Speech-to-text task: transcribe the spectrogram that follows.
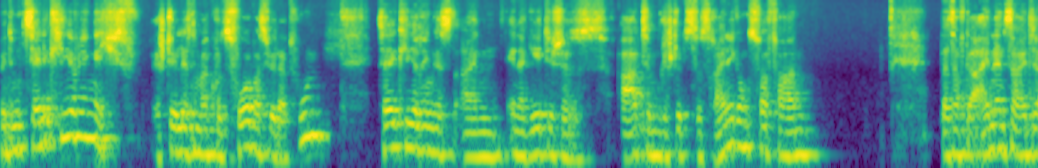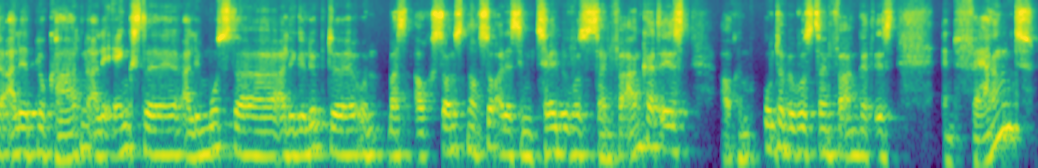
mit dem Zellclearing, ich stelle jetzt mal kurz vor, was wir da tun. Zellclearing ist ein energetisches, atemgestütztes Reinigungsverfahren, das auf der einen Seite alle Blockaden, alle Ängste, alle Muster, alle Gelübde und was auch sonst noch so alles im Zellbewusstsein verankert ist, auch im Unterbewusstsein verankert ist, entfernt.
